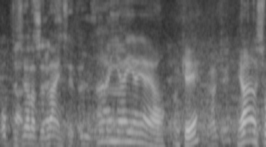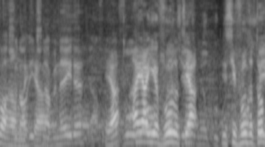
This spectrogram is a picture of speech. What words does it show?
op dezelfde lijn zitten. Ah, ja, ja, ja, ja. Oké. Ja, dat is wel Als je dan handig, iets ja. naar beneden, Ja. Ah ja, je voelt het, ja. Dus je voelt het ook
